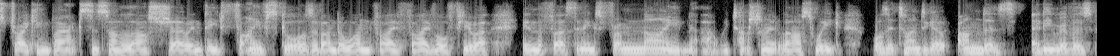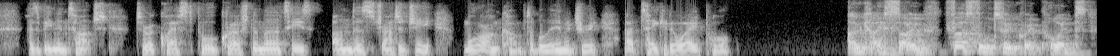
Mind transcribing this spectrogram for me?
striking back. Since our last show, indeed, five scores of under 155 or fewer in the first innings from nine. Uh, we touched on it last week. Was it time to go unders? Eddie Rivers has been in touch to request Paul Krishnamurty's unders strategy. More uncomfortable imagery. Uh, take it away, Paul. Okay, so first of all, two quick points.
